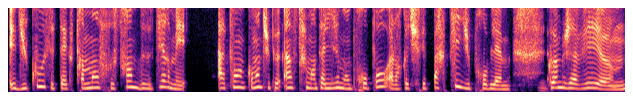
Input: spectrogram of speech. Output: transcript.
Et du coup, c'était extrêmement frustrant de se dire, mais attends, comment tu peux instrumentaliser mon propos alors que tu fais partie du problème? Mm. Comme j'avais euh,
